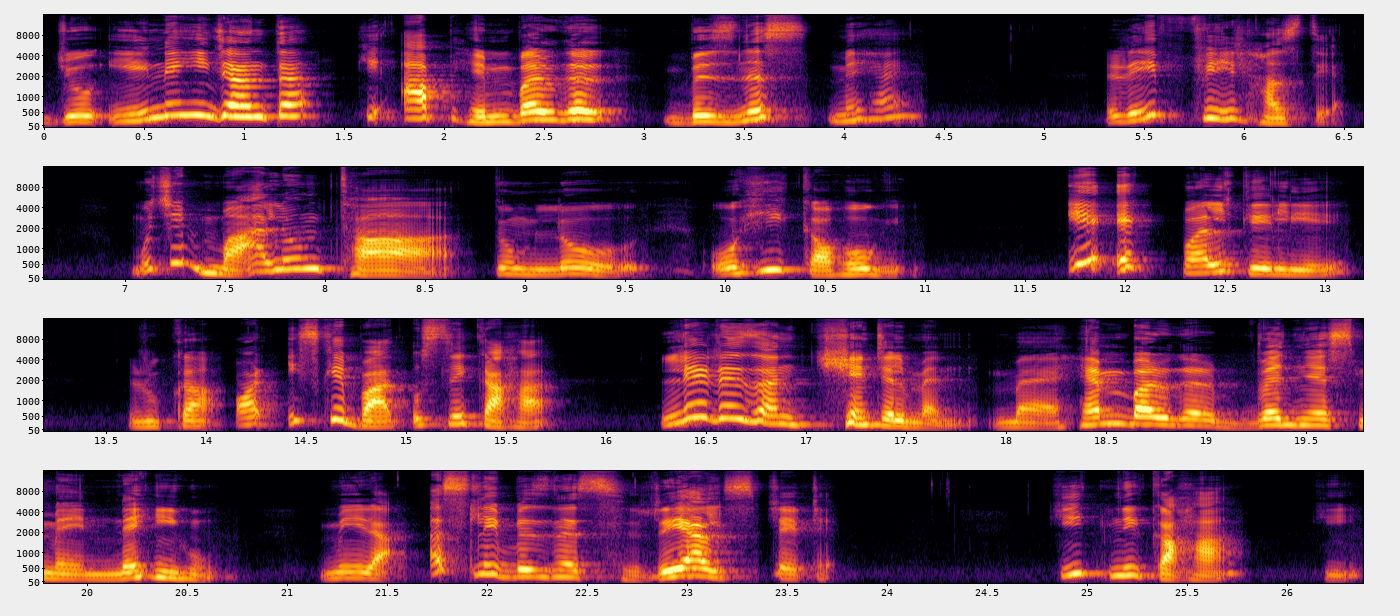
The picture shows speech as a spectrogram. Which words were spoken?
जो ये नहीं जानता कि आप हेमबर्गर बिज़नेस में हैं? रे फिर हंस दिया मुझे मालूम था तुम लोग वही कहोगे। ये एक पल के लिए रुका और इसके बाद उसने कहा लेडीज़ एंड जेंटलमैन मैं हेमबर्गर बिज़नेस में नहीं हूँ। मेरा असली बिज़नेस रियल स्टेट है। कीत ने कहा कि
